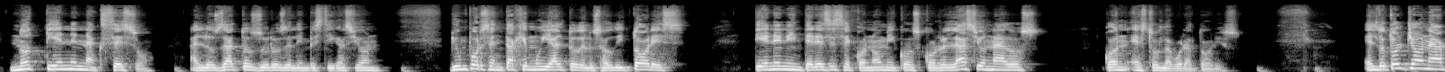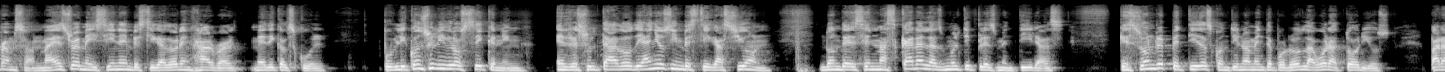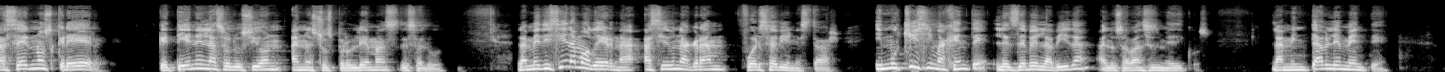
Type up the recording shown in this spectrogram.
no tienen acceso a los datos duros de la investigación y un porcentaje muy alto de los auditores tienen intereses económicos correlacionados con estos laboratorios. El doctor John Abramson, maestro de medicina e investigador en Harvard Medical School, publicó en su libro Sickening el resultado de años de investigación donde desenmascara las múltiples mentiras que son repetidas continuamente por los laboratorios para hacernos creer que tienen la solución a nuestros problemas de salud. La medicina moderna ha sido una gran fuerza de bienestar y muchísima gente les debe la vida a los avances médicos. Lamentablemente,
